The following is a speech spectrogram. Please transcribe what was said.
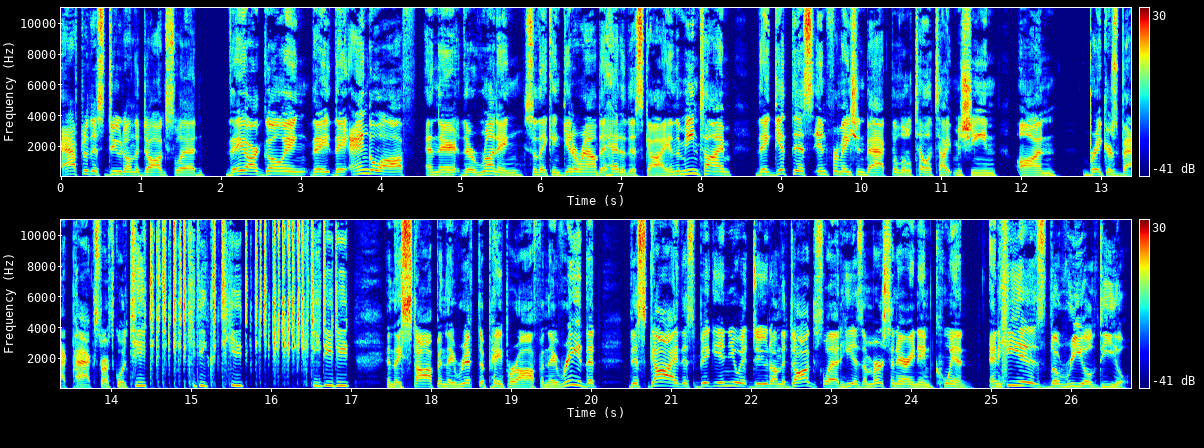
after this dude on the dog sled. They are going, they, they angle off and they're, they're running so they can get around ahead of this guy. In the meantime, they get this information back. The little teletype machine on Breaker's backpack starts going and they stop and they rip the paper off and they read that this guy, this big Inuit dude on the dog sled, he is a mercenary named Kwinn and he is the real deal.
